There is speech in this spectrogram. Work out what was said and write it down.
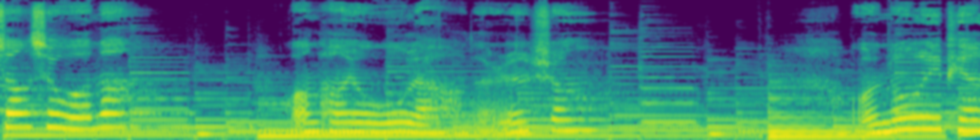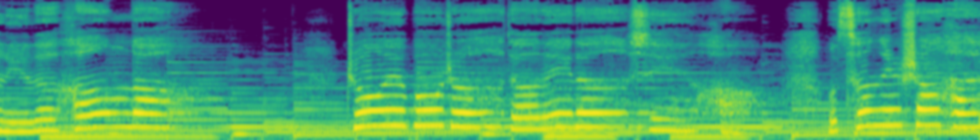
想起我那荒唐又无聊的人生。我努力偏离了航道，终于捕捉到你的信号。我曾经伤害，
